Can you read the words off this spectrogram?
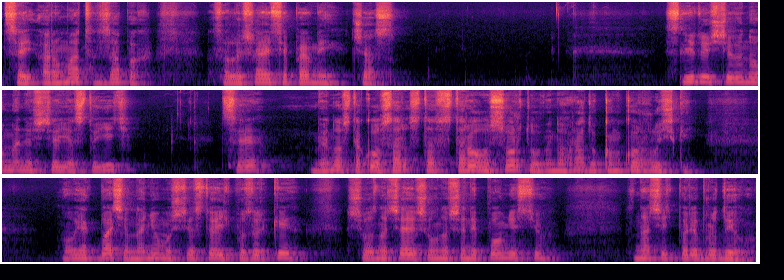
цей аромат, запах залишається певний час. Слідуюче вино в мене ще є стоїть. Це вино з такого старого сорту винограду Конкор Руський. Ну, як бачимо, на ньому ще стоять позирки, що означає, що воно ще не повністю, значить, перебродило.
